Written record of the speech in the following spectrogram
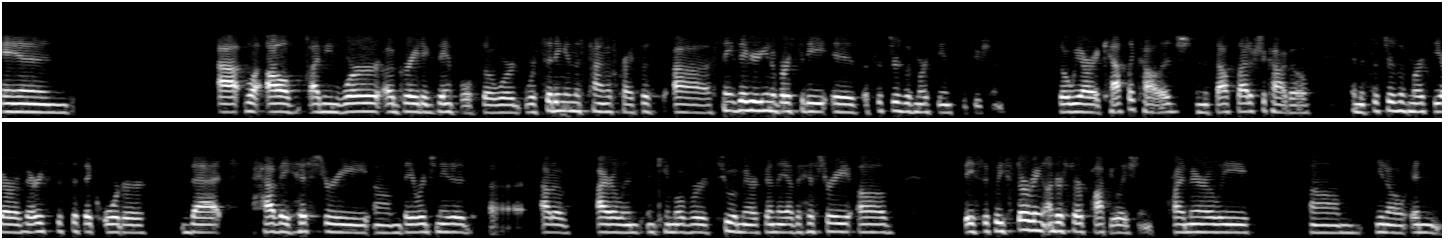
And uh, well, I'll, I mean, we're a great example. So we're, we're sitting in this time of crisis. Uh, St. Xavier University is a Sisters of Mercy institution. So we are a Catholic college in the south side of Chicago, and the Sisters of Mercy are a very specific order that have a history. Um, they originated uh, out of Ireland and came over to America, and they have a history of basically serving underserved populations, primarily, um, you know, in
